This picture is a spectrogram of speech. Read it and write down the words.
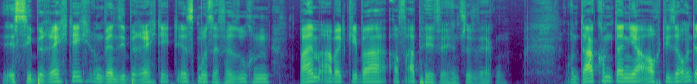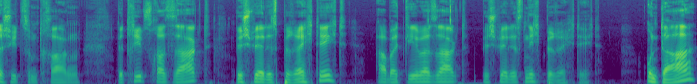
ist sie berechtigt. Und wenn sie berechtigt ist, muss er versuchen, beim Arbeitgeber auf Abhilfe hinzuwirken. Und da kommt dann ja auch dieser Unterschied zum Tragen. Betriebsrat sagt, Beschwerde ist berechtigt, Arbeitgeber sagt, Beschwerde ist nicht berechtigt. Und da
